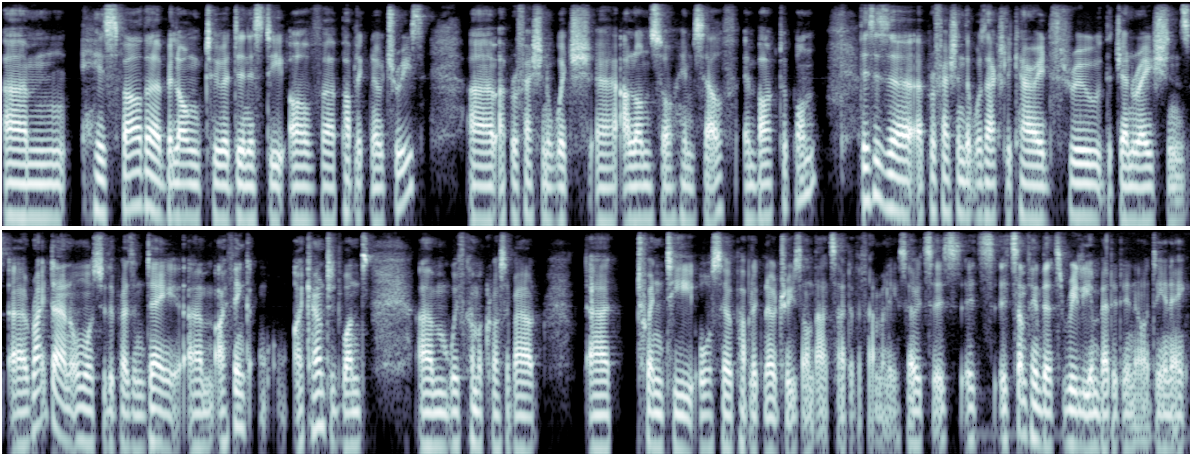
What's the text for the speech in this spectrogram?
Um, his father belonged to a dynasty of uh, public notaries, uh, a profession which uh, Alonso himself embarked upon. This is a, a, profession that was actually carried through the generations, uh, right down almost to the present day. Um, I think I counted once, um, we've come across about uh, 20 or so public notaries on that side of the family. So it's it's it's it's something that's really embedded in our DNA.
